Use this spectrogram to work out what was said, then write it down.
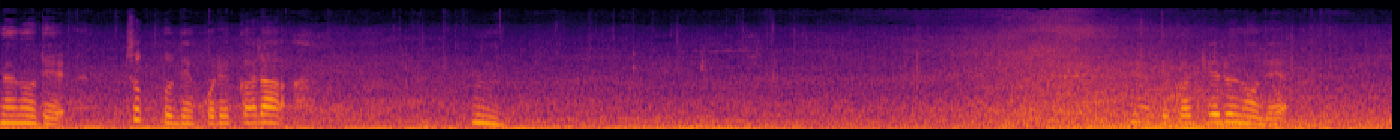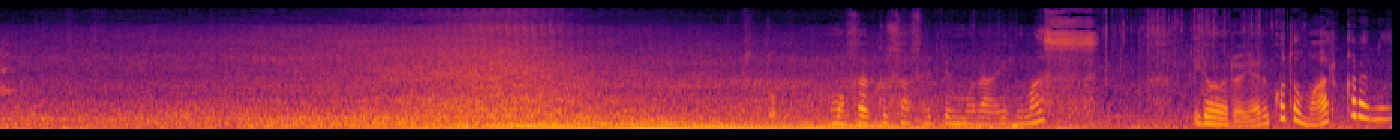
なのでちょっとねこれからうん出かけるのでちょっと模索させてもらいます。いろいろやることもあるからね。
